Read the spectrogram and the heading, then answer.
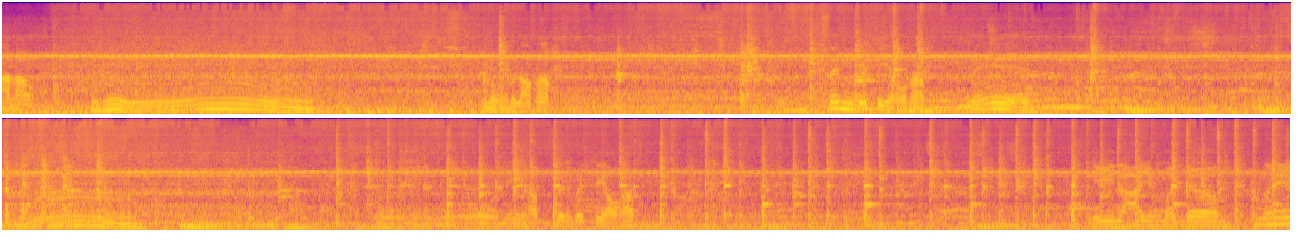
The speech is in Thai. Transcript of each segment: มาแล้วลงไปแล้วครับ เส้นก๋วยเตี๋ยวครับ นี่โอ้โหนี่ครับเส้นก๋วยเตี๋ยวครับลีลายังเหมือนเดิมนี่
